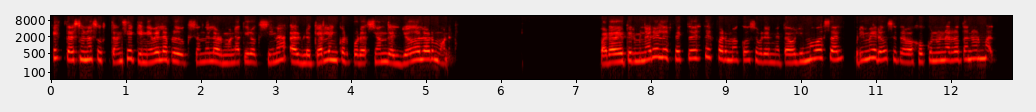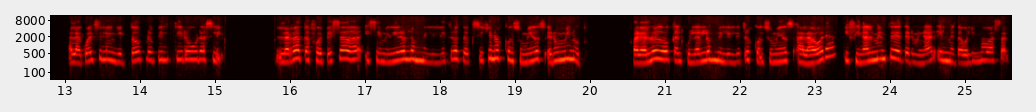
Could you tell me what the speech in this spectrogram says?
Esta es una sustancia que inhibe la producción de la hormona tiroxina al bloquear la incorporación del yodo a la hormona. Para determinar el efecto de este fármaco sobre el metabolismo basal, primero se trabajó con una rata normal, a la cual se le inyectó propiltirouracilo. La rata fue pesada y se midieron los mililitros de oxígeno consumidos en un minuto para luego calcular los mililitros consumidos a la hora y finalmente determinar el metabolismo basal.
